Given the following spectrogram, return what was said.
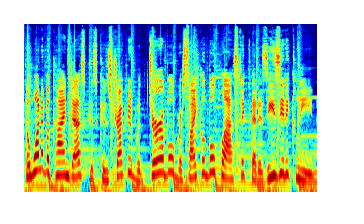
The one of a kind desk is constructed with durable, recyclable plastic that is is easy to clean.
